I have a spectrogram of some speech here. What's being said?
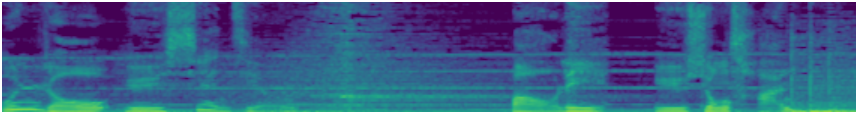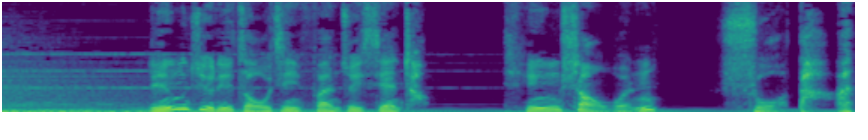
温柔与陷阱，暴力与凶残，零距离走进犯罪现场，听上文说大案。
